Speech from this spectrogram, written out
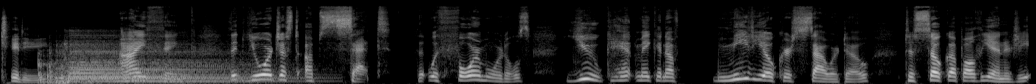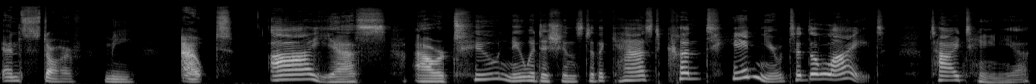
Tiddy. I think that you're just upset that with four mortals, you can't make enough mediocre sourdough to soak up all the energy and starve me out. Ah, yes, our two new additions to the cast continue to delight. Titania,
